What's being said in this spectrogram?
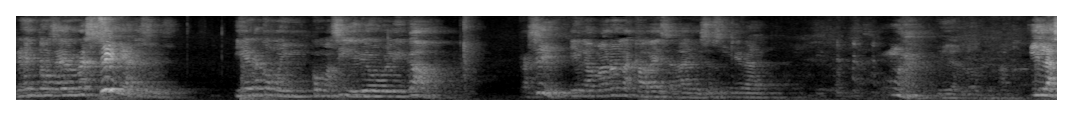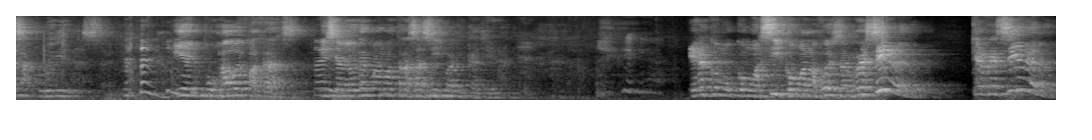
Entonces recibe a Jesús. Y era como, así, de obligado. Así. Y la mano en la cabeza. Ay, eso sí que era. Y las sacudidas. Y empujado de para atrás. Y se un hermano atrás así para que cayera. Era como, como así, como a la fuerza. Recibe. Que recibe.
